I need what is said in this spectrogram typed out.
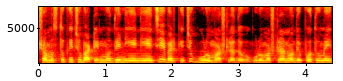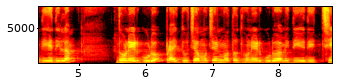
সমস্ত কিছু বাটির মধ্যে নিয়ে নিয়েছি। এবার কিছু গুঁড়ো মশলা দেবো। গুঁড়ো মশলার মধ্যে প্রথমেই দিয়ে দিলাম ধনের গুঁড়ো। প্রায় দু চামচের মতো ধনের গুঁড়ো আমি দিয়ে দিচ্ছি।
